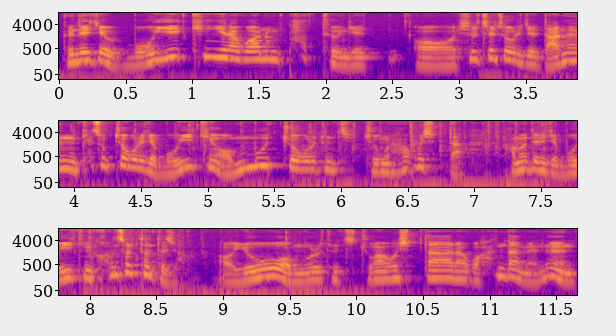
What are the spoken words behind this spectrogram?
근데 이제 모이킹이라고 하는 파트 이게 어 실질적으로 이제 나는 계속적으로 이제 모이킹 업무 쪽으로 좀 집중을 하고 싶다. 아마도 이제 모이킹 컨설턴트죠. 어, 요 업무를 좀 집중하고 싶다라고 한다면은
